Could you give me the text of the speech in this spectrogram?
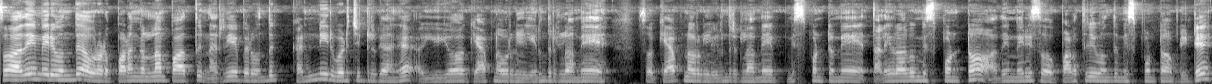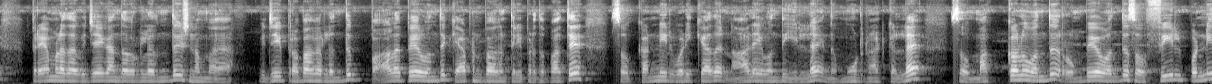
ஸோ அதேமாரி வந்து அவரோட படங்கள்லாம் பார்த்து நிறைய பேர் வந்து கண்ணீர் வடிச்சிட்டு இருக்காங்க ஐயோ கேப்டன் அவர்கள் இருந்திருக்கலாமே. ஸோ கேப்டன் அவர்கள் இருந்திருக்கலாமே மிஸ் பண்ணிட்டோமே தலைவராகவும் மிஸ் பண்ணிட்டோம். அதேமாரி ஸோ படத்துலேயும் வந்து மிஸ் பண்ணிட்டோம் அப்படின்ட்டு பிரேமலதா விஜயகாந்த் அவர்கள் இருந்து நம்ம விஜய் பிரபாகர்லேருந்து பல பேர் வந்து கேப்டன் பாகன் திரைப்படத்தை பார்த்து ஸோ கண்ணீர் வடிக்காத நாளே வந்து இல்லை இந்த மூன்று நாட்களில். ஸோ மக்களும் வந்து ரொம்ப வந்து ஸோ ஃபீல் பண்ணி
